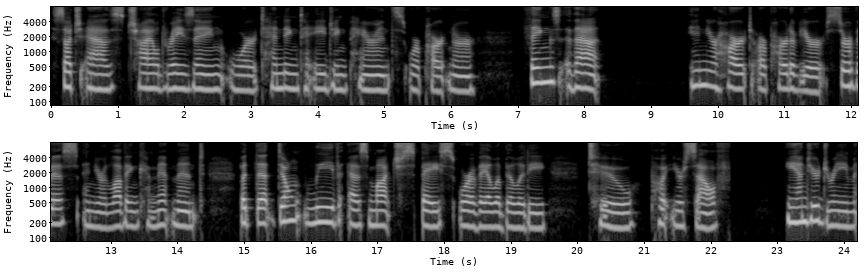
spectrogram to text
such as child raising or tending to aging parents or partner, things that in your heart are part of your service and your loving commitment, but that don't leave as much space or availability to put yourself and your dream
